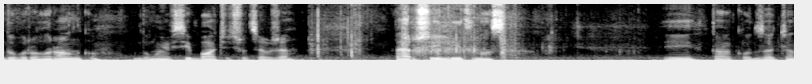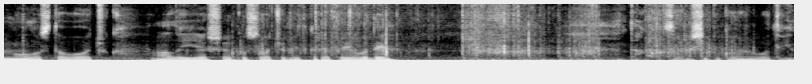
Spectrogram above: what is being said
доброго ранку. Думаю, всі бачать, що це вже перший літ у нас. І так от затягнуло ставочок. Але є ще кусочок відкритої води. Так, от зараз ще покажу, от він.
